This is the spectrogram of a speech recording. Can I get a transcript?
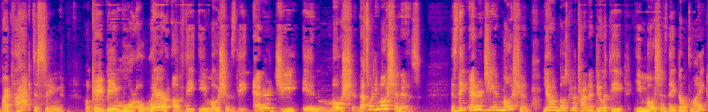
by practicing, okay, being more aware of the emotions, the energy in motion. That's what emotion is is the energy in motion. You know most people are trying to do with the emotions they don't like?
